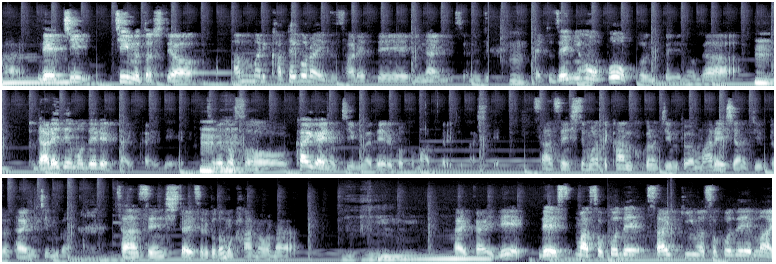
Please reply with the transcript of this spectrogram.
はい、でチチームとしてはあんまりカテゴライズされていないんですよね。うん、えっと、全日本オープンというのが、誰でも出れる大会で、それこそ海外のチームが出ることもあったりとかして、参戦してもらって、韓国のチームとかマレーシアのチームとかタイのチームが参戦したりすることも可能な大会で、でまあ、そこで、最近はそこで、まあ、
